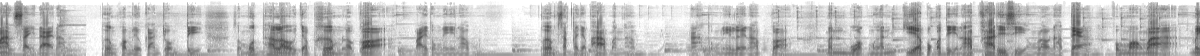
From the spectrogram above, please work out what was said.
มารถใส่ได้นะครับ เพิ่มความเร็วการโจมตี สมมุติถ้าเราจะเพิ่มเราก็ไปตรงนี้นะครับผม เพิ่มศักยภาพมันนะครับ นะตรงนี้เลยนะครับก็มันบวกเหมือนเกียร์ปกตินะครับ ค่าที่ 4 ของเรานะครับ แต่ผมมองว่าไม่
